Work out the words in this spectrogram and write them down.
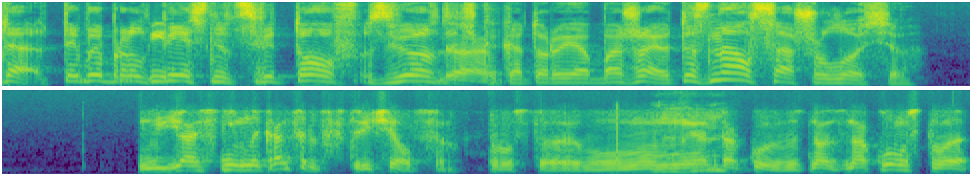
да, ты выбрал песню цветов Звездочка, Да. которую я обожаю. Ты знал Сашу Лосева? Ну, я с ним на концертах встречался просто. Ну, У меня такое зна- знакомство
